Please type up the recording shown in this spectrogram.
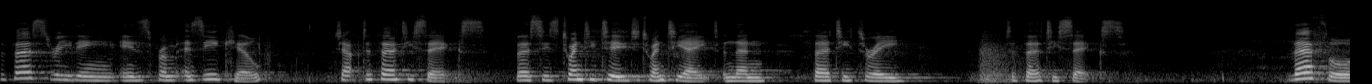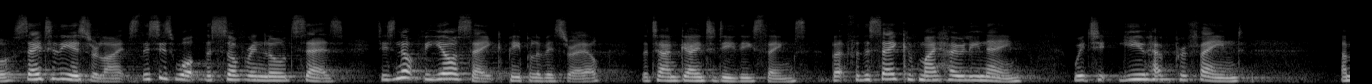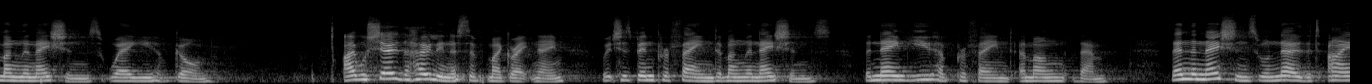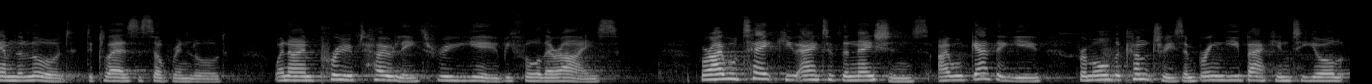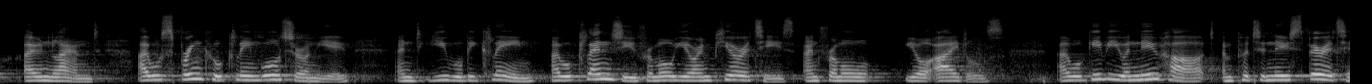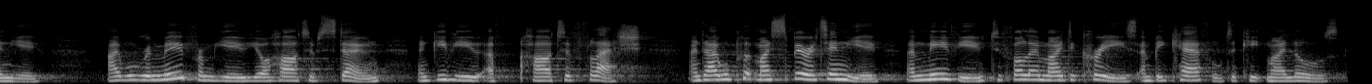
The first reading is from Ezekiel chapter 36, verses 22 to 28, and then 33 to 36. Therefore, say to the Israelites, This is what the sovereign Lord says It is not for your sake, people of Israel, that I am going to do these things, but for the sake of my holy name, which you have profaned among the nations where you have gone. I will show the holiness of my great name, which has been profaned among the nations, the name you have profaned among them. Then the nations will know that I am the Lord, declares the sovereign Lord, when I am proved holy through you before their eyes. For I will take you out of the nations, I will gather you from all the countries and bring you back into your own land. I will sprinkle clean water on you, and you will be clean. I will cleanse you from all your impurities and from all your idols. I will give you a new heart and put a new spirit in you. I will remove from you your heart of stone and give you a heart of flesh. And I will put my spirit in you and move you to follow my decrees and be careful to keep my laws.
